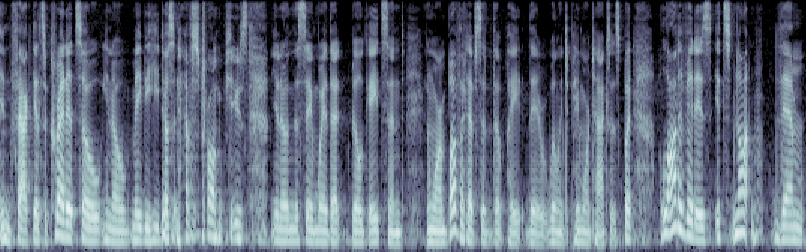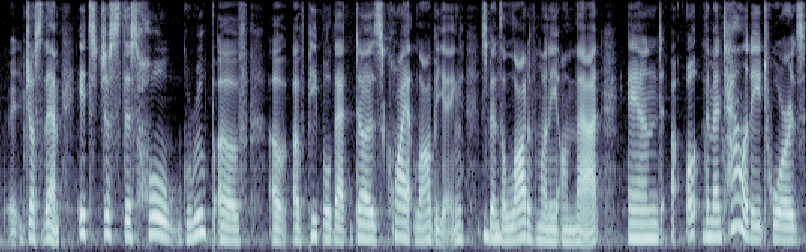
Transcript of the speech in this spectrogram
in fact gets a credit. So you know, maybe he doesn't have strong views, you know, in the same way that Bill Gates and and Warren Buffett have said they'll pay, they're willing to pay more taxes. But a lot of it is it's not them, just them. It's just this whole group of of, of people that does quiet lobbying, spends a lot of money on that. And uh, uh, the mentality towards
